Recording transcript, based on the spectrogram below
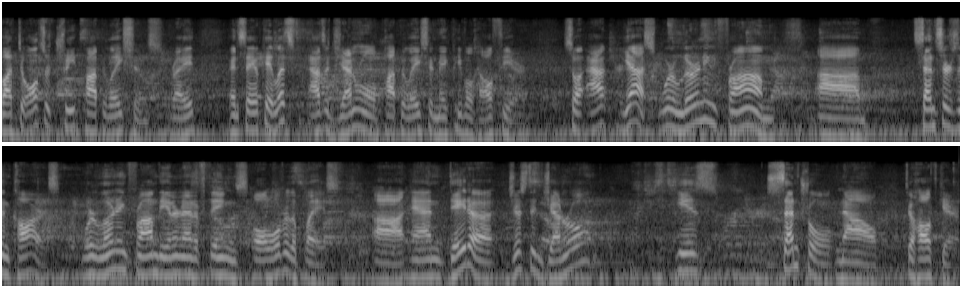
but to also treat populations, right? And say, okay, let's, as a general population, make people healthier. So at, yes, we're learning from um, sensors in cars. We're learning from the Internet of Things all over the place. Uh, and data, just in general, is central now to healthcare.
